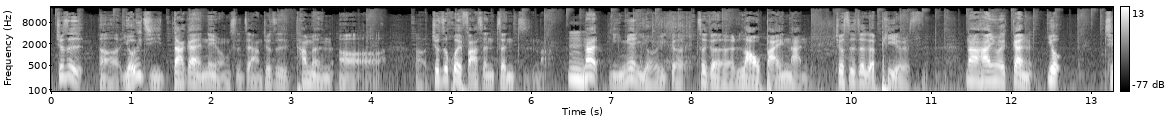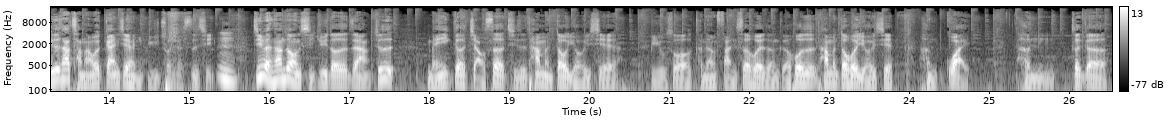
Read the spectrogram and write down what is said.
就是呃，有一集大概内容是这样，就是他们呃呃，就是会发生争执嘛。嗯，那里面有一个这个老白男，就是这个 Pierce，那他因为干又，其实他常常会干一些很愚蠢的事情。嗯基本上这种喜剧都是这样，就是每一个角色其实他们都有一些，比如说可能反社会人格，或者是他们都会有一些很怪、很这个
